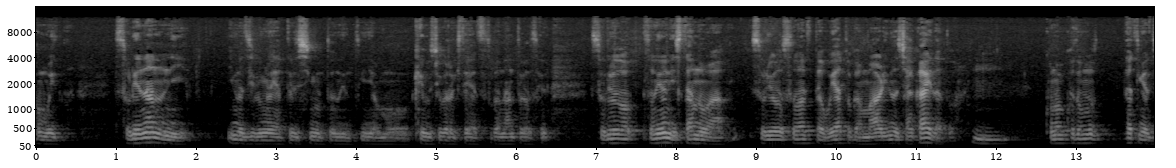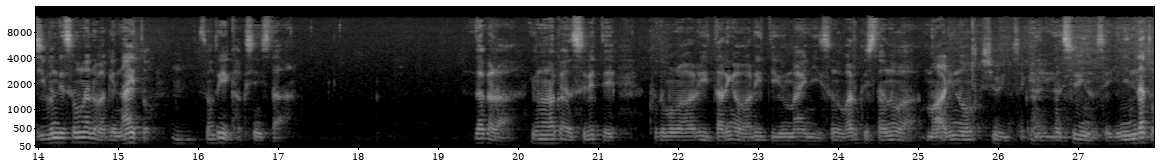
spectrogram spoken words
思いそれなのに今自分がやってる仕事の時にはもう刑務所から来たやつとかなんとかそういうそれをそのようにしたのはそれを育てた親とか周りの社会だと。うん。この子供たちが自分でそうなるわけないと、その時に確信した。だから世の中は全て子供が悪い誰が悪いっていう前にその悪くしたのは周りの周囲の責任。周囲の責任だと。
